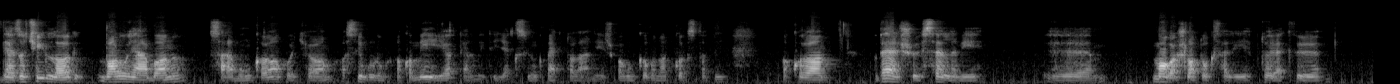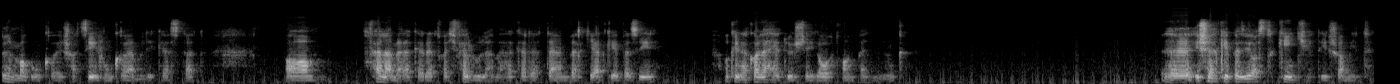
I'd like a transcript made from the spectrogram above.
De ez a csillag valójában számunkra, hogyha a szimbólumoknak a mély értelmét igyekszünk megtalálni és magunkra vonatkoztatni, akkor a belső szellemi magaslatok felé törekvő önmagunkra és a célunkra emlékeztet. A felemelkedett vagy felülemelkedett embert jelképezi, akinek a lehetősége ott van bennünk. És elképezi azt a kincset is, amit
